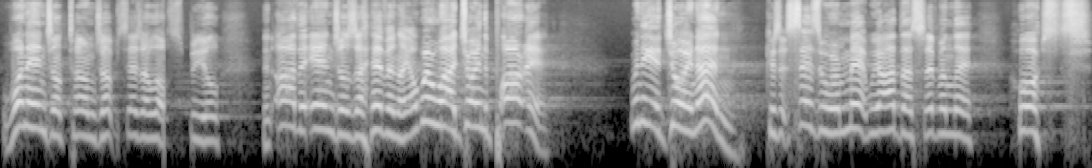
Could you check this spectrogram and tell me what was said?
One angel turns up, says a little spiel, and all the angels of heaven, like, oh, we want to join the party. We need to join in, because it says we were met with other heavenly hosts.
